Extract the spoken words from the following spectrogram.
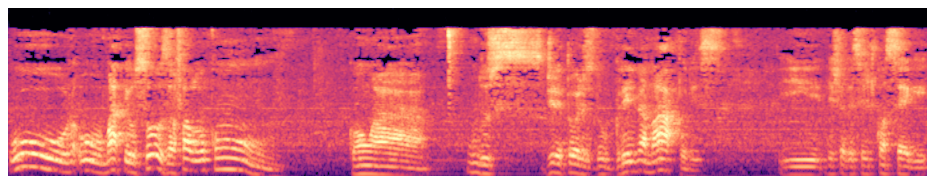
O, o Matheus Souza falou com, com a, um dos diretores do Grêmio Anápolis, e deixa eu ver se a gente consegue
